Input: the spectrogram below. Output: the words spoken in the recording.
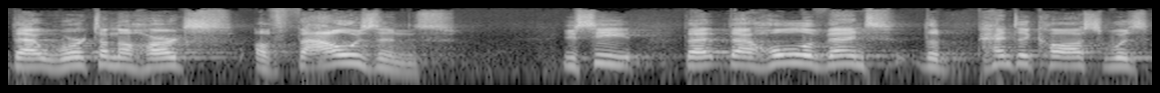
that worked on the hearts of thousands. You see, that, that whole event, the Pentecost, was,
